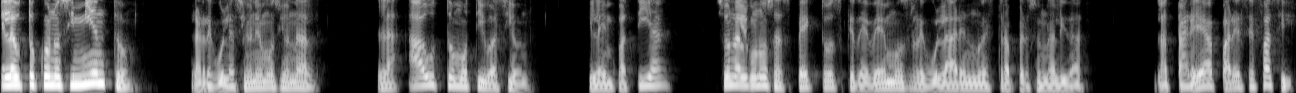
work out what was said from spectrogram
El autoconocimiento, la regulación emocional, la automotivación y la empatía son algunos aspectos que debemos regular en nuestra personalidad. La tarea parece fácil.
